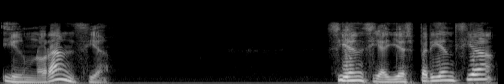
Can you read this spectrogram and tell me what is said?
ignorancia. Ciencia y experiencia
